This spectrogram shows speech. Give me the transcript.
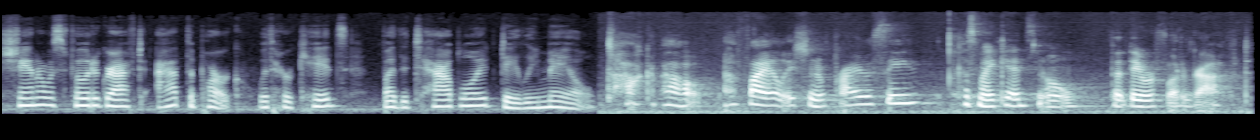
Shanna was photographed at the park with her kids, by the tabloid Daily Mail. Talk about a violation of privacy because my kids know that they were photographed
